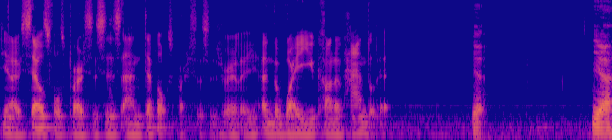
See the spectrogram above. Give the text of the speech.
you know Salesforce processes and DevOps processes really, and the way you kind of handle it. Yeah, yeah.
